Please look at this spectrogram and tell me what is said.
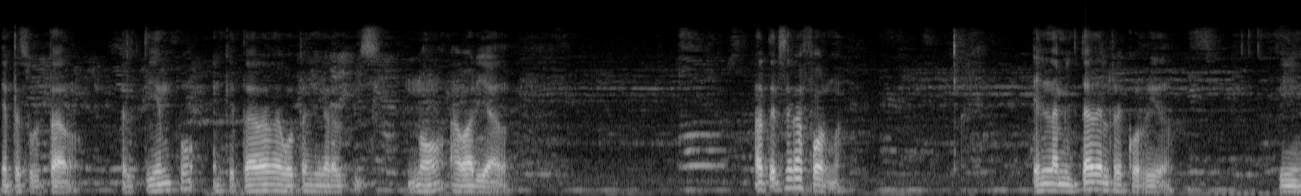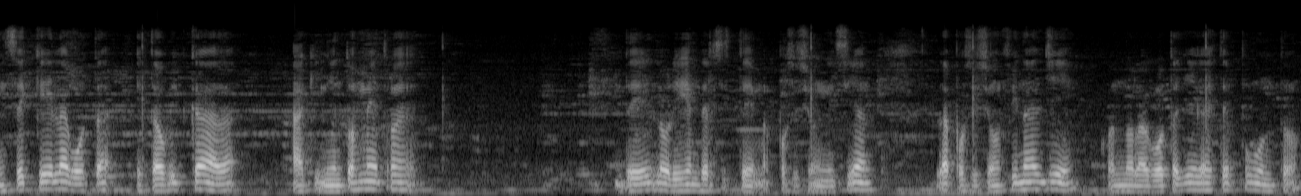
el resultado el tiempo en que tarda la gota en llegar al piso no ha variado. La tercera forma, en la mitad del recorrido. Fíjense que la gota está ubicada a 500 metros del origen del sistema, posición inicial. La posición final Y, cuando la gota llega a este punto,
